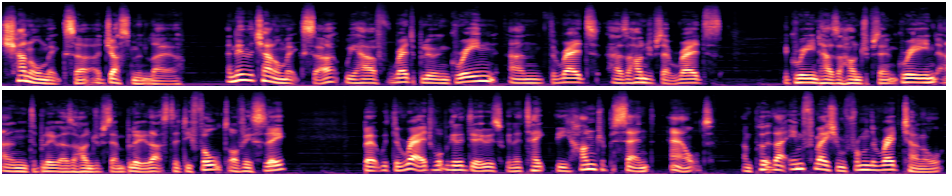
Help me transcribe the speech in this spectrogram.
channel mixer adjustment layer. And in the channel mixer, we have red, blue, and green, and the red has 100% red, the green has 100% green, and the blue has 100% blue. That's the default, obviously. But with the red, what we're going to do is we're going to take the 100% out and put that information from the red channel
